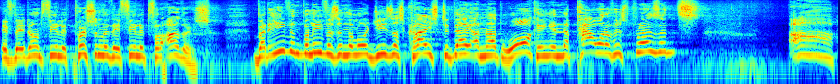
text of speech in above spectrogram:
If they don't feel it personally, they feel it for others. But even believers in the Lord Jesus Christ today are not walking in the power of His presence. Ah,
